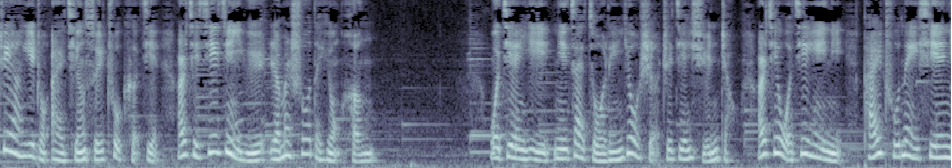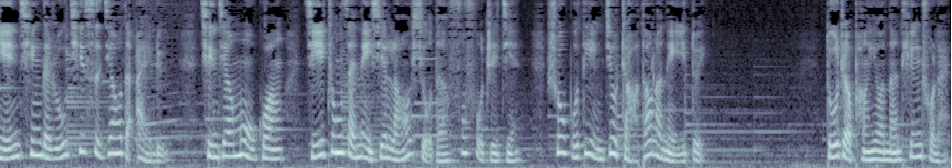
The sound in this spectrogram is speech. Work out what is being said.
这样一种爱情随处可见，而且接近于人们说的永恒。我建议你在左邻右舍之间寻找，而且我建议你排除那些年轻的如漆似胶的爱侣，请将目光集中在那些老朽的夫妇之间。说不定就找到了那一对。读者朋友能听出来，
